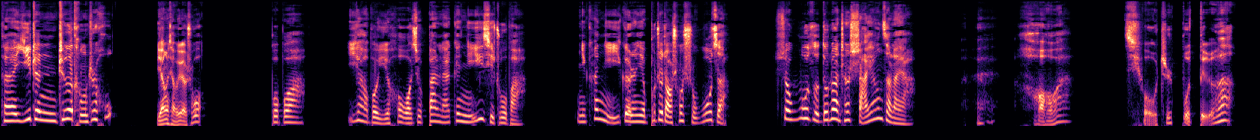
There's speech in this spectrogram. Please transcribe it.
在一阵折腾之后，杨小月说：“波波啊。”要不以后我就搬来跟你一起住吧？你看你一个人也不知道收拾屋子，这屋子都乱成啥样子了呀？哎，好啊，求之不得。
